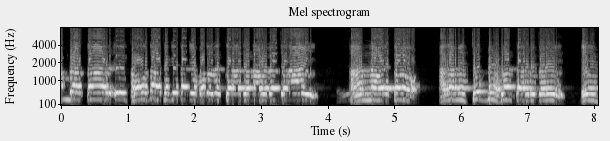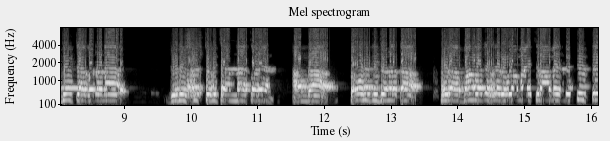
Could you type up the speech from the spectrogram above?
আমরা তার এই ক্ষমতা থেকে তাকে পদত্যাগ করার জন্য আবেদন জানাই। আর না হয়তো আগামী চব্বিশ ঘণ্টার ভিতরে এই দুইটা ঘটনা যদি সুষ্ঠু বিচার না করেন, আমরা তৌহিদি জনতা, পুরা বাংলাদেশের ওলামা ইসলামের নেতৃত্বে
